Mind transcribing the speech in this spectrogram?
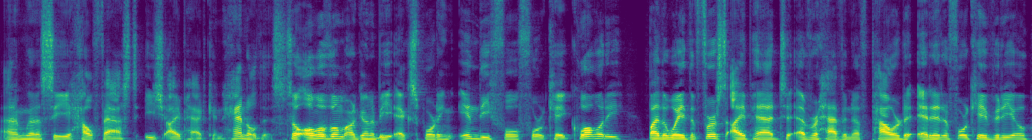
and I'm going to see how fast each iPad can handle this. So all of them are going to be exporting in the full 4K quality. By the way, the first iPad to ever have enough power to edit a 4K video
